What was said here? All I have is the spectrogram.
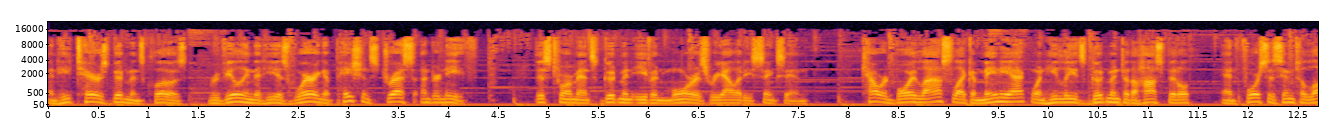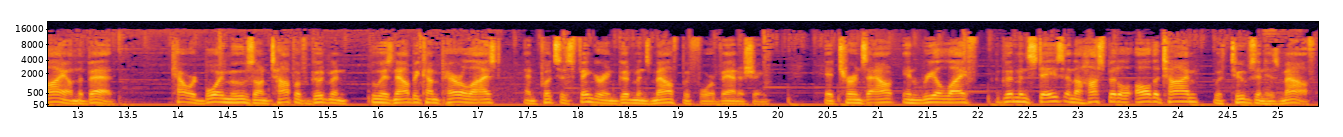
and he tears Goodman's clothes, revealing that he is wearing a patient's dress underneath. This torments Goodman even more as reality sinks in. Coward Boy laughs like a maniac when he leads Goodman to the hospital, and forces him to lie on the bed, Coward Boy moves on top of Goodman, who has now become paralyzed, and puts his finger in Goodman's mouth before vanishing. It turns out, in real life, Goodman stays in the hospital all the time, with tubes in his mouth.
